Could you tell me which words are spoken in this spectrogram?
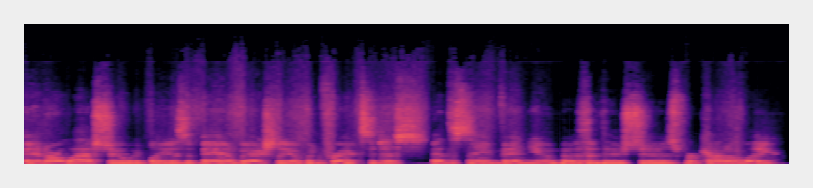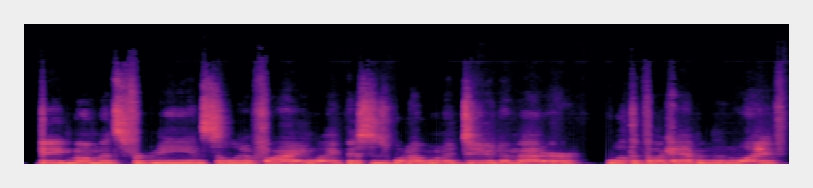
And our last show we played as a band, we actually opened for Exodus at the same venue. And both of those shows were kind of like big moments for me and solidifying like this is what I want to do no matter what the fuck happened in life.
